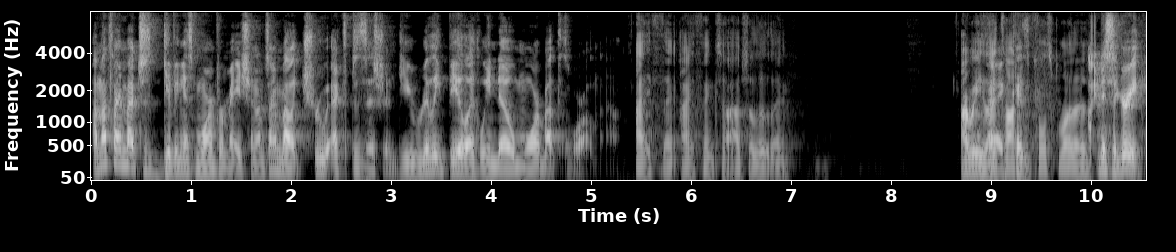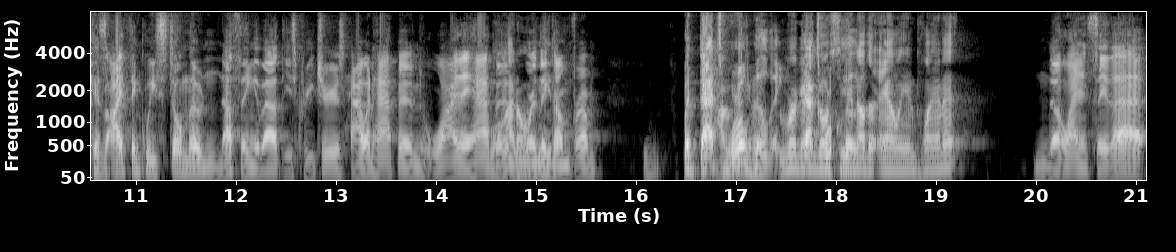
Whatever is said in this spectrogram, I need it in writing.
I'm not talking about just giving us more information. I'm talking about like true exposition. Do you really feel like we know more about this world now? I think I think so. Absolutely. Are we Okay, like talking full spoilers? I disagree because I think we still know nothing about these creatures, how it happened, why they happened, don't where they come from. But that's How we world building. We're gonna That's go see building. another alien planet. No, I didn't say that.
